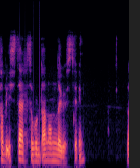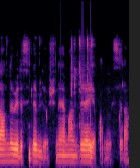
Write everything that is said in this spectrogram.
Tabi isterse buradan onu da göstereyim. Randevuyu da silebiliyor. Şunu hemen R yapalım mesela.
